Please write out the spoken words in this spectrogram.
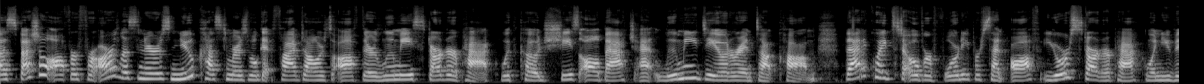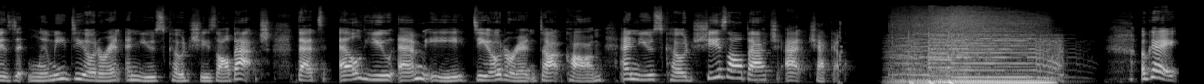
A special offer for our listeners, new customers will get $5 off their Lume starter pack with code She's All Bach at LumeDeodorant.com. That equates to over 40% off your starter pack when you visit Lume Deodorant and use code She's All Bach. That's L U M E deodorant.com and use code She's All Bach at checkout. Okay,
